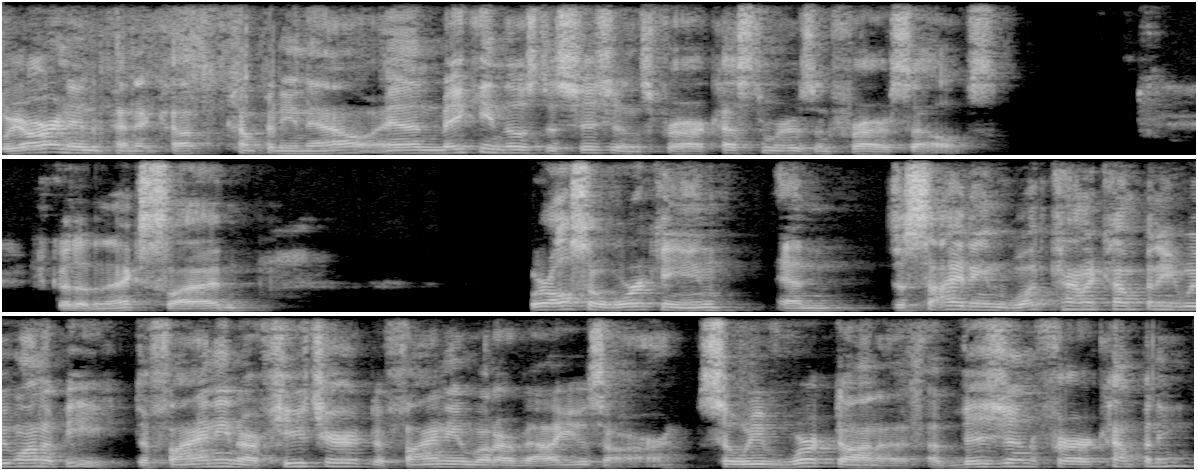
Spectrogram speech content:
We are an independent co company now and making those decisions for our customers and for ourselves. Go to the next slide. We're also working and deciding what kind of company we want to be, defining our future, defining what our values are. So we've worked on a, a vision for our company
